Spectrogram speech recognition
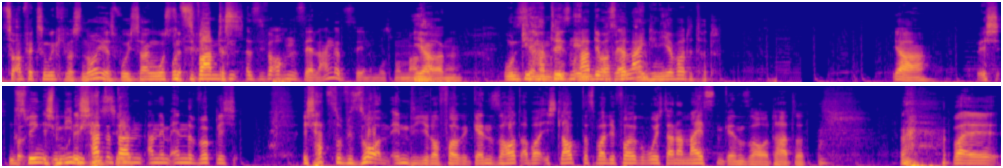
zur Abwechslung wirklich was Neues, wo ich sagen musste. Und sie war, das, also sie war auch eine sehr lange Szene, muss man mal Ja. sagen. und die im hatte Ende, was man lang. eigentlich nicht erwartet hat. Ja. Ich, Deswegen ich, ich ich hatte dann an dem Ende wirklich ich hatte sowieso am Ende jeder Folge Gänsehaut, aber ich glaube, das war die Folge, wo ich dann am meisten Gänsehaut hatte. Weil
